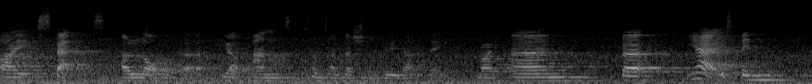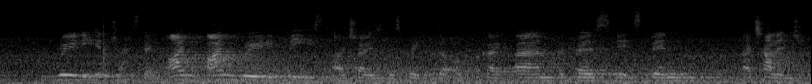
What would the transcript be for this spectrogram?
I expect a lot of her, Yeah. and sometimes I shouldn't do that thing. Right. Um, but yeah, it's been really interesting. I'm I'm really pleased I chose this breed of dog. Okay. Um, because it's been a challenge for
